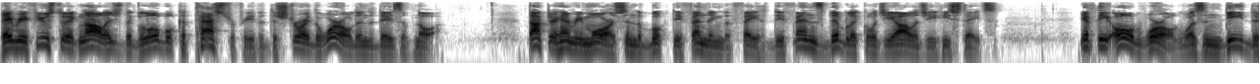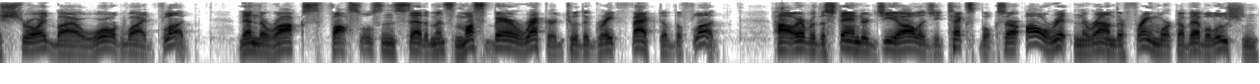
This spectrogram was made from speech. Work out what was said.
They refuse to acknowledge the global catastrophe that destroyed the world in the days of Noah. Dr. Henry Morris, in the book Defending the Faith, defends biblical geology. He states, If the old world was indeed destroyed by a worldwide flood, then the rocks, fossils, and sediments must bear record to the great fact of the flood. However, the standard geology textbooks are all written around the framework of evolution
